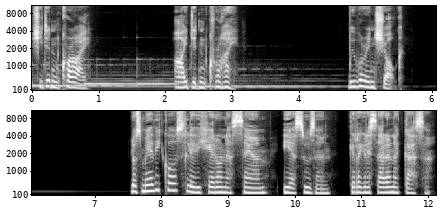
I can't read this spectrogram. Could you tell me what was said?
She didn't cry. I didn't cry. We were in shock. Los médicos le dijeron a Sam y a Susan que regresaran a casa,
